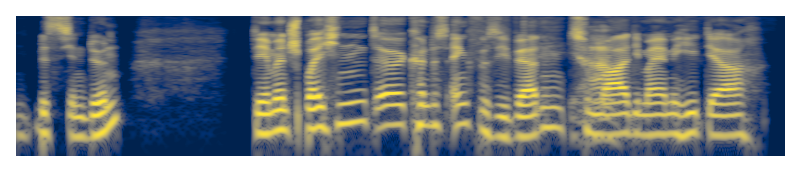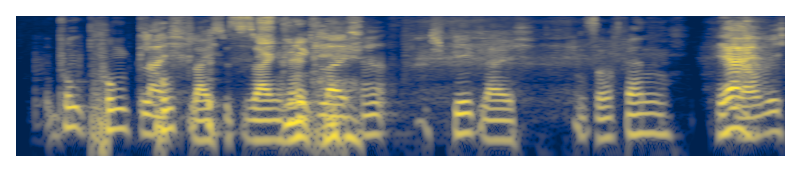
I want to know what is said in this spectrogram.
ein bisschen dünn. Dementsprechend äh, könnte es eng für sie werden, ja. zumal die Miami Heat ja Punkt, Punkt gleich. punktgleich sozusagen Spielgleich, ja. Spielgleich. Insofern ja. glaube ich,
